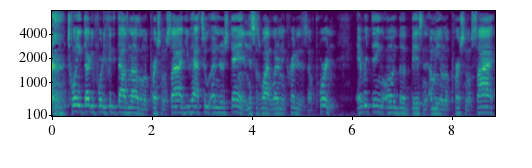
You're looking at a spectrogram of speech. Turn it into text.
20, 30, 40, 50,000 dollars on the personal side, you have to understand. This is why learning credit is important. Everything on the business, I mean on the personal side,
